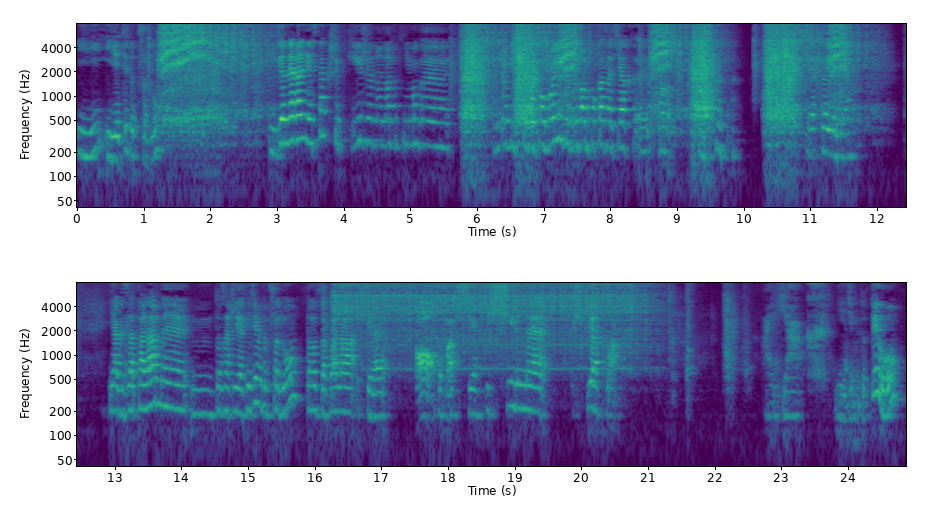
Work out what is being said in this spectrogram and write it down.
I jedzie do przodu. I generalnie jest tak szybki, że no nawet nie mogę zrobić tego powoli, żeby Wam pokazać, jak e, to, jak to jedzie. Jak zapalamy, mm, to znaczy jak jedziemy do przodu, to zapala się, o, popatrzcie, jakie silne światła. A jak jedziemy do tyłu,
